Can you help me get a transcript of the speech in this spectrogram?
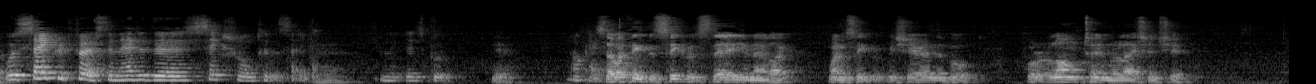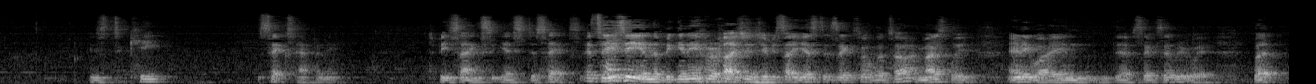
It was sacred first and added the sexual to the sacred. Yeah. Mm, it's good. Yeah. Okay. So I think the secret's there, you know, like one secret we share in the book for a long-term relationship is to keep sex happening. To be saying yes to sex. It's easy in the beginning of a relationship, you say yes to sex all the time, mostly, anyway, and you have sex everywhere. But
